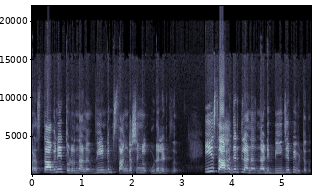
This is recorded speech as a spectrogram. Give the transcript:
പ്രസ്താവനയെ തുടർന്നാണ് വീണ്ടും സംഘർഷങ്ങൾ ഉടലെടുത്തത്. ഈ സാഹചര്യത്തിലാണ് നടി ബി വിട്ടത്.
